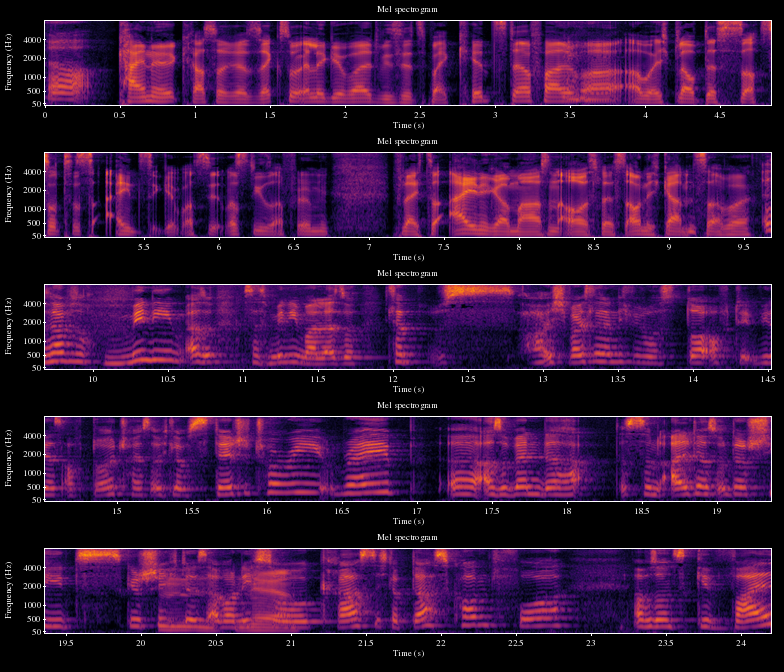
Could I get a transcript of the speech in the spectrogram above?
Ja. Keine krassere sexuelle Gewalt, wie es jetzt bei Kids der Fall Mhm. war, aber ich glaube, das ist auch so das Einzige, was, was dieser Film vielleicht so einigermaßen auslässt. Auch nicht ganz, aber Ich glaube, es ist auch minim, also das heißt minimal, also ich glaube, ich weiß leider nicht, wie das, auf wie das auf Deutsch heißt, aber ich glaube Statutory Rape, also wenn da das so ein Altersunterschiedsgeschichte Mm, ist, aber nicht ja. so krass, ich glaube, das kommt vor, aber sonst Gewalt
